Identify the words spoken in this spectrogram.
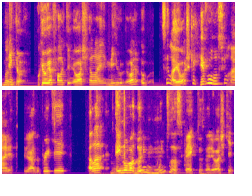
Mano, então, o que eu ia falar aqui, eu acho que ela é meio. Eu, eu, sei lá, eu acho que é revolucionária, tá ligado? Porque ela é inovadora em muitos aspectos, velho. Eu acho que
